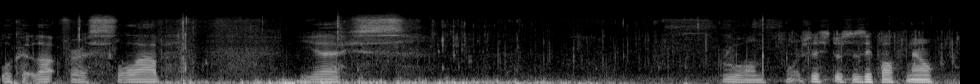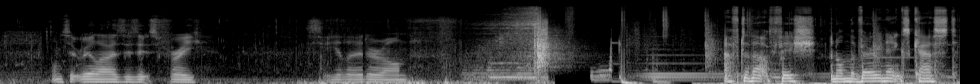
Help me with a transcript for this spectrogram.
Look at that for a slab. Yes. Go on, watch this just zip off now. Once it realises it's free. See you later on. After that fish, and on the very next cast,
